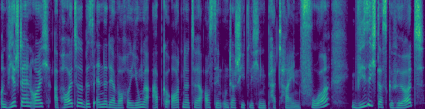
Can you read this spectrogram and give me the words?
Und wir stellen euch ab heute bis Ende der Woche junge Abgeordnete aus den unterschiedlichen Parteien vor. Wie sich das gehört,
